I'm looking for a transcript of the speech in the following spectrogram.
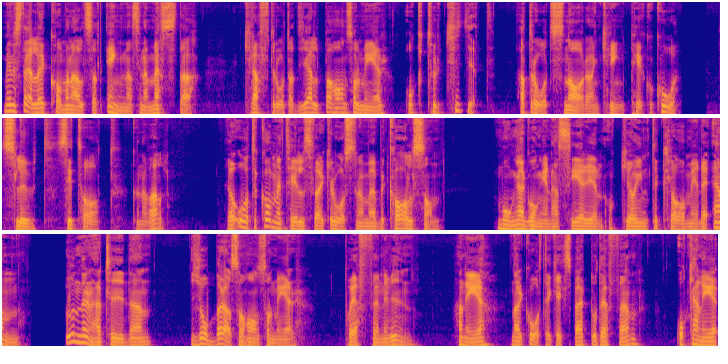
Men istället kom han alltså att ägna sina mesta krafter åt att hjälpa Hans Holmér och Turkiet att dra åt snaran kring PKK. Slut citat Gunnar Wall. Jag återkommer till Sverker Åström och Ebbe Karlsson många gånger i den här serien och jag är inte klar med det än. Under den här tiden jobbar alltså Hans Holmér på FN i Wien. Han är narkotikaexpert åt FN och han är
